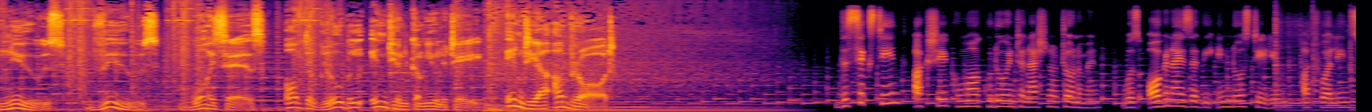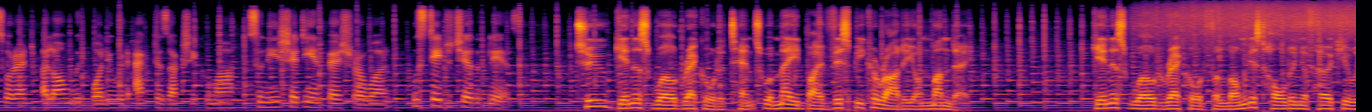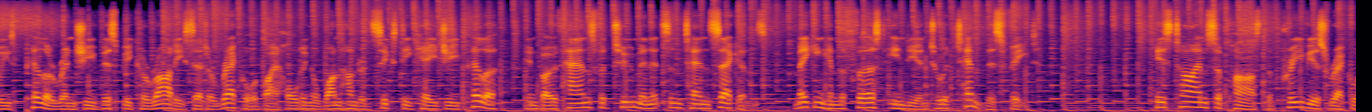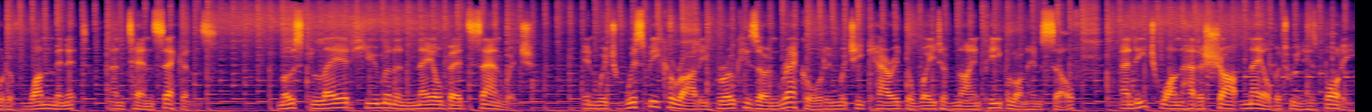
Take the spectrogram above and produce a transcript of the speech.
News, views, voices of the global Indian community. India abroad. The 16th Akshay Kumar Kudo International Tournament was organized at the indoor stadium Atwalin Surat along with Bollywood actors Akshay Kumar, Sunil Shetty and Paresh Rawal, who stayed to cheer the players. Two Guinness World Record attempts were made by Vispy Kharadi on Monday. Guinness World Record for longest holding of Hercules pillar Renshi Vispy Kharadi set a record by holding a 160 kg pillar in both hands for 2 minutes and 10 seconds, making him the first Indian to attempt this feat. His time surpassed the previous record of 1 minute and 10 seconds. Most layered human and nail bed sandwich, in which Vispy Kharadi broke his own record in which he carried the weight of nine people on himself, and each one had a sharp nail between his body.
